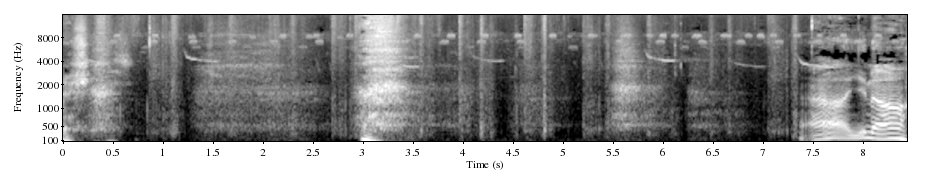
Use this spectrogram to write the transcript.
Vicious. Uh, you know,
